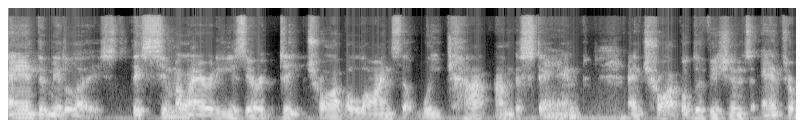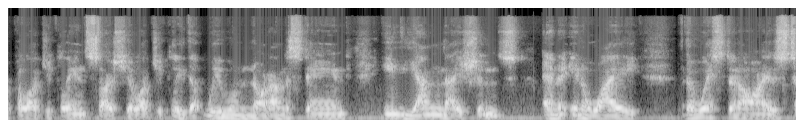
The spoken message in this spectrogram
And the Middle East. Their similarity is there are deep tribal lines that we can't understand, and tribal divisions anthropologically and sociologically that we will not understand in young nations and in a way the westernized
